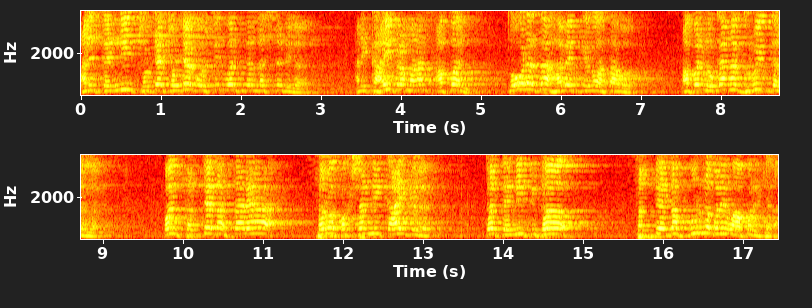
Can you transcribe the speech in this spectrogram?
आणि त्यांनी छोट्या छोट्या गोष्टींवर तिथं लक्ष दिलं. आणि काही प्रमाणात आपण थोडस हवेत गेलो असावं. आपण लोकांना गृहित धरलं. पण सत्तेत असणाऱ्या सर्व पक्षांनी काय केलं? तर त्यांनी तिथं सत्तेचा पूर्णपणे वापर केला.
